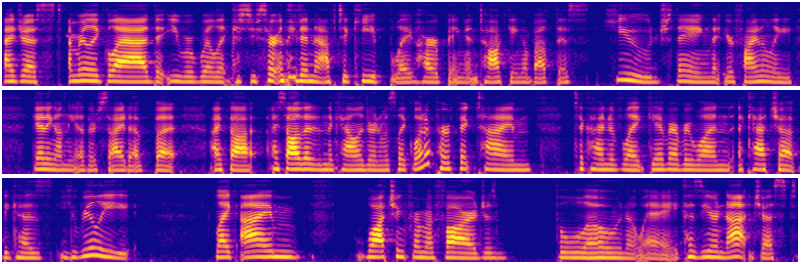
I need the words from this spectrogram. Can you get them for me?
I just I'm really glad that you were willing cuz you certainly didn't have to keep like harping and talking about this huge thing that you're finally getting on the other side of. But I thought I saw that in the calendar and was like what a perfect time to kind of like give everyone a catch up because you really like I'm f- watching from afar just blown away. Because you're not just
